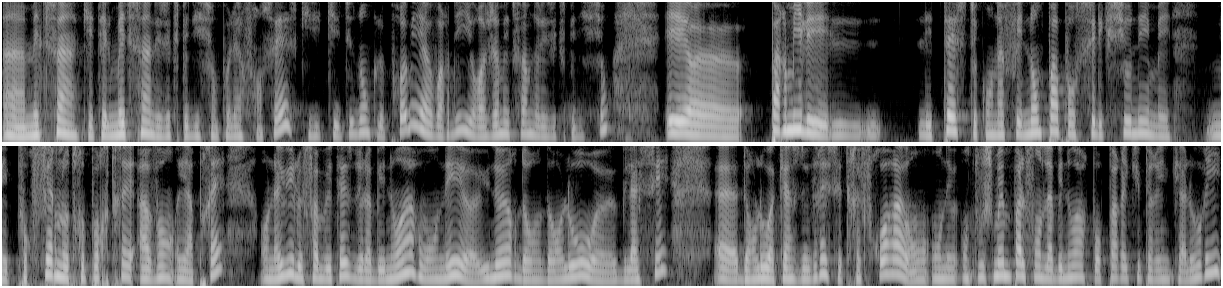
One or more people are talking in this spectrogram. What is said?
un médecin qui était le médecin des expéditions polaires françaises, qui, était donc le premier à avoir dit il y aura jamais de femmes dans les expéditions. Et euh, parmi les, les tests qu'on a fait, non pas pour sélectionner, mais mais pour faire notre portrait avant et après, on a eu le fameux test de la baignoire où on est euh, une heure dans, dans l'eau euh, glacée, euh, dans l'eau à 15 degrés, c'est très froid, on, on, on, touche même pas le fond de la baignoire pour pas récupérer une calorie,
